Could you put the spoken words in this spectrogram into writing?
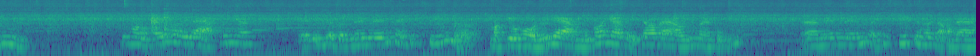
Ừ. Xuân Hồng thấy hơi đạt đó nha để bây giờ mình nêm nếm thêm chút xíu nữa. Mặc dù hồi nữa gà cũng có gia vị cho vào nhưng mà cũng à, nêm nếm lại chút xíu cho hơi đậm đà.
